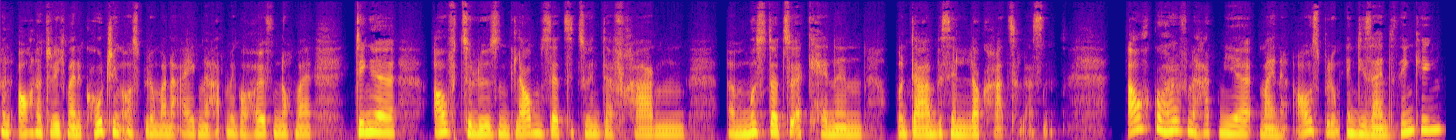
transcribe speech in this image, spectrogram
Und auch natürlich meine Coaching-Ausbildung, meine eigene, hat mir geholfen, nochmal Dinge aufzulösen, Glaubenssätze zu hinterfragen, äh, Muster zu erkennen und da ein bisschen lockerer zu lassen. Auch geholfen hat mir meine Ausbildung in Design Thinking.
